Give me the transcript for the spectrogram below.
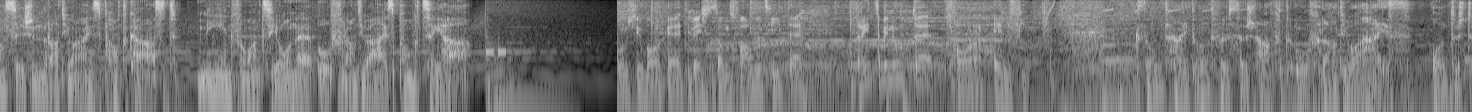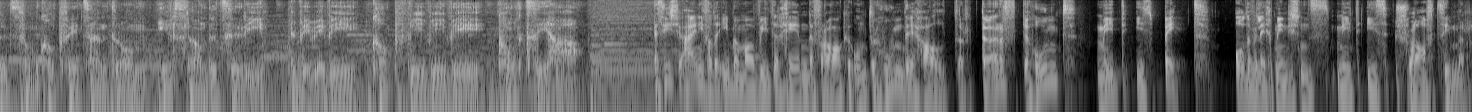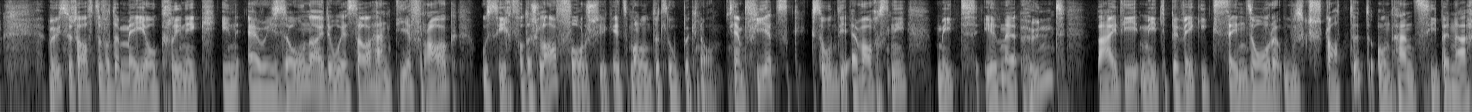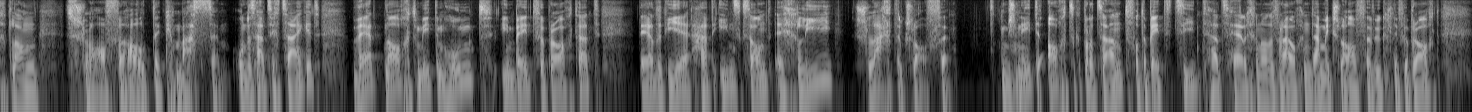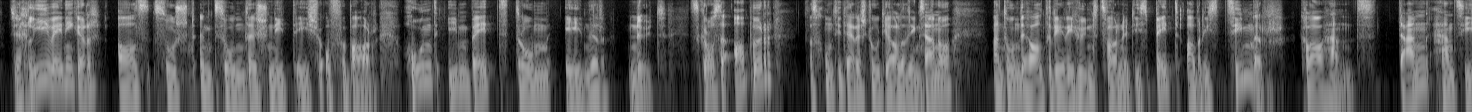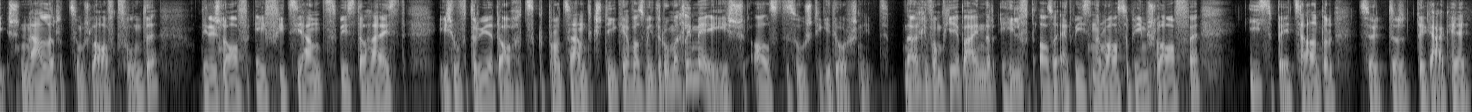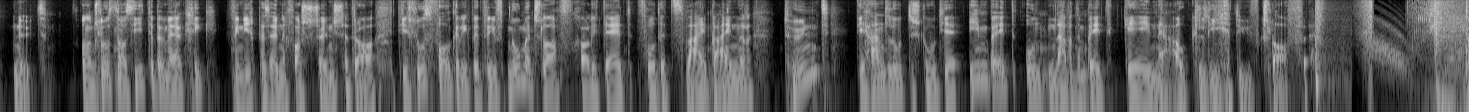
Das ist ein Radio 1 Podcast. Mehr Informationen auf radio1.ch. Donnerstagmorgen, die besten Songs von allen Zeiten. 13 Minuten vor 11 Gesundheit und Wissenschaft auf Radio 1. Unterstützt vom Kopfwehzentrum Irlande Zürich. www.kopfwww.ch Es ist eine der immer mal wiederkehrenden Fragen unter Hundehalter. Darf der Hund mit ins Bett? Oder vielleicht mindestens mit ins Schlafzimmer. Wissenschaftler von der Mayo Clinic in Arizona in den USA haben diese Frage aus Sicht von der Schlafforschung jetzt mal unter die Lupe genommen. Sie haben 40 gesunde Erwachsene mit ihren Hunden, beide mit Bewegungssensoren ausgestattet und haben sieben Nächte lang das Schlafverhalten gemessen. Und es hat sich gezeigt, wer die Nacht mit dem Hund im Bett verbracht hat, der oder die hat insgesamt ein bisschen schlechter geschlafen. Im Schnitt 80 Prozent der Bettzeit hat das Herrchen oder Frauchen damit Schlafen wirklich verbracht. Das ist ein bisschen weniger, als sonst ein gesunder Schnitt ist, offenbar. Hund im Bett darum eher nicht. Das grosse Aber, das kommt in dieser Studie allerdings auch noch, wenn die Hundehalter ihre Hunde zwar nicht ins Bett, aber ins Zimmer klar haben, dann haben sie schneller zum Schlaf gefunden Ihre Schlafeffizienz, wie es da heisst, ist auf 83 Prozent gestiegen, was wiederum ein bisschen mehr ist als der sonstige Durchschnitt. Die Nähe vom Vierbeiner hilft also erwiesenermaßen beim Schlafen. Ins Bett selber sollte er dagegen nicht. Und am Schluss noch eine Seitenbemerkung, finde ich persönlich fast das Schönste daran. Die Schlussfolgerung betrifft nur die Schlafqualität der Zweibeiner. Die Hunde die haben laut der Studie im Bett und neben dem Bett genau gleich tief geschlafen.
